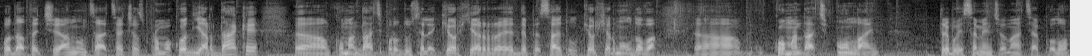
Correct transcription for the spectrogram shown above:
odată ce anunțați acest promocod, iar dacă uh, comandați produsele Kjörher uh, de pe site-ul Kjörher Moldova, uh, comandați online, trebuie să menționați acolo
